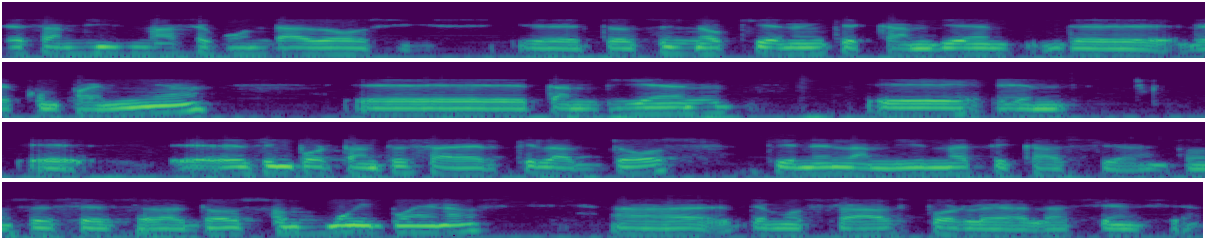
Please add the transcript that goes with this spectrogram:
esa misma segunda dosis. entonces no quieren que cambien de, compañía. Eh, también eh, es importante saber que las dos tienen la misma eficacia. Entonces, las dos son muy buenas, ah, demostradas por la, ciencia.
